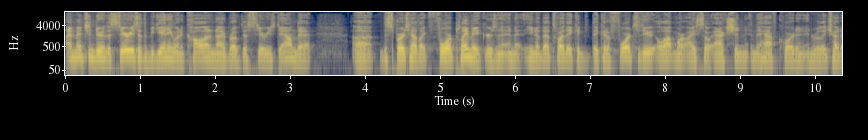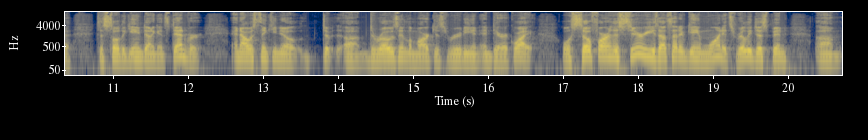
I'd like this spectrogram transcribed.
I mentioned during the series at the beginning when Colin and I broke this series down that uh, the Spurs had like four playmakers, and, and, you know that's why they could they could afford to do a lot more ISO action in the half court and, and really try to to slow the game down against Denver. And I was thinking, you know, De, um, DeRozan, LaMarcus, Rudy, and, and Derrick White. Well, so far in the series, outside of Game One, it's really just been um,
